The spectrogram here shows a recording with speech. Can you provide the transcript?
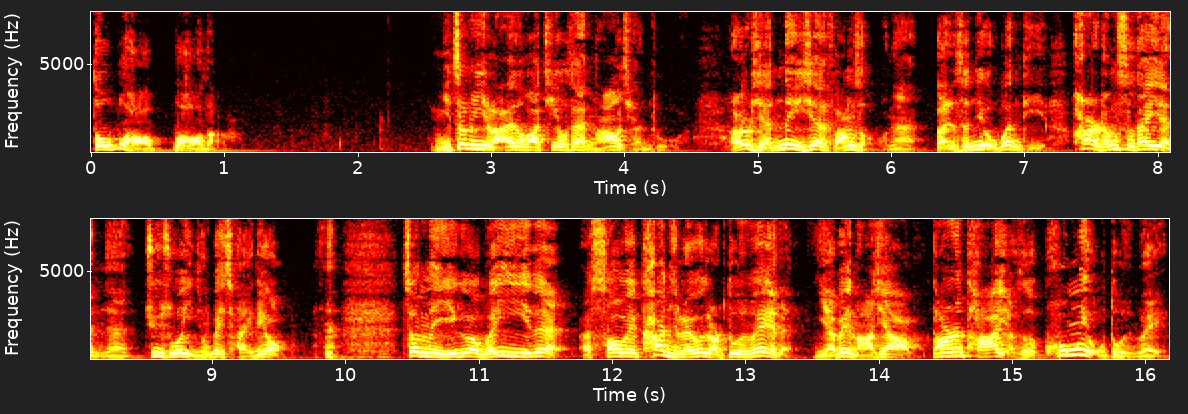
都不好不好打。你这么一来的话，季后赛哪有前途啊？而且内线防守呢本身就有问题。哈尔滕斯泰因呢，据说已经被裁掉，这么一个唯一的稍微看起来有点吨位的也被拿下了。当然他也是空有吨位，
